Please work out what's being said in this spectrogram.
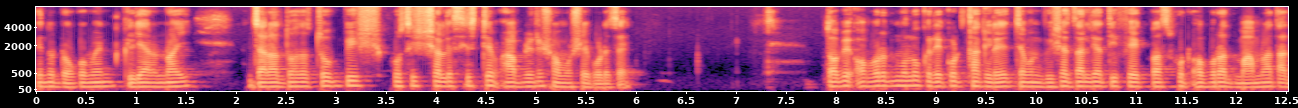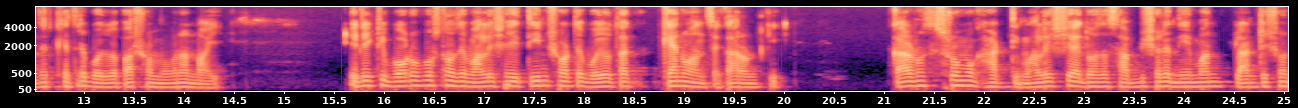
কিন্তু ডকুমেন্ট ক্লিয়ার নয়, যারা দু হাজার চব্বিশ পঁচিশ সালে সিস্টেম আপডেটের সমস্যায় পড়েছে। তবে অপরাধমূলক রেকর্ড থাকলে যেমন ভিসা জালিয়াতি ফেক পাসপোর্ট অপরাধ, মামলা, তাদের ক্ষেত্রে বৈধতা পাওয়ার সম্ভাবনা নয়। এটি একটি বড় প্রশ্ন যে মালয়েশিয়া এই তিন শর্তে বৈধতা কেন আনছে? কারণ কি? কারণ হচ্ছে শ্রম ঘাটতি। মালয়েশিয়ায় দু ছাব্বিশ সালে নির্মাণ, প্লান্টেশন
